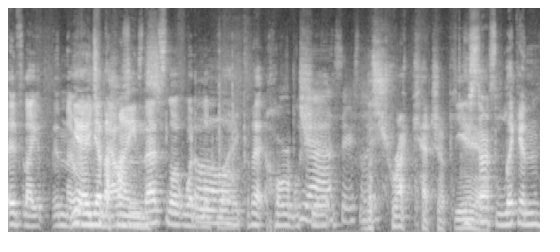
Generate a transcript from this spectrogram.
If like in the Yeah, early yeah, the Heinz. That's lo- what it looked Oh. like. That horrible Yeah, shit. seriously. The Shrek ketchup, yeah. He starts licking,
